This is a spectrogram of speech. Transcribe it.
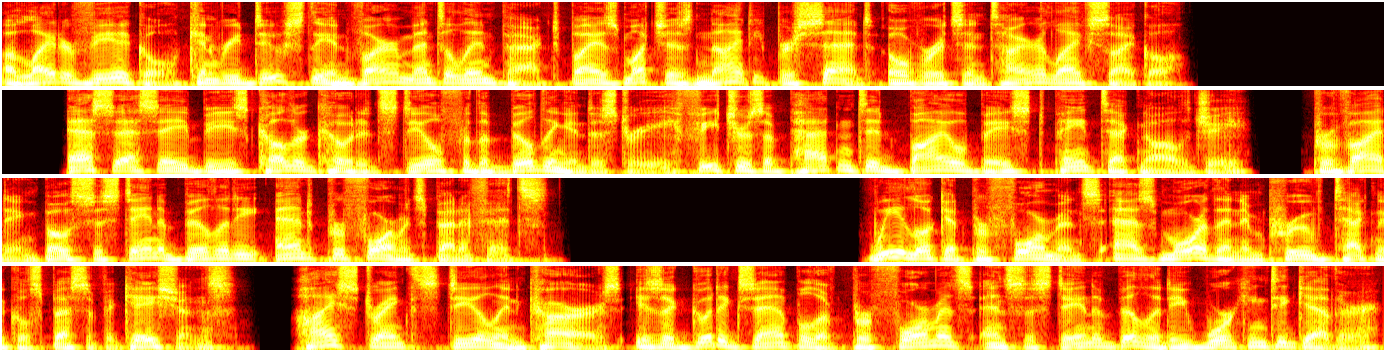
a lighter vehicle can reduce the environmental impact by as much as 90% over its entire life cycle. SSAB's color-coated steel for the building industry features a patented bio-based paint technology, providing both sustainability and performance benefits. We look at performance as more than improved technical specifications. High-strength steel in cars is a good example of performance and sustainability working together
